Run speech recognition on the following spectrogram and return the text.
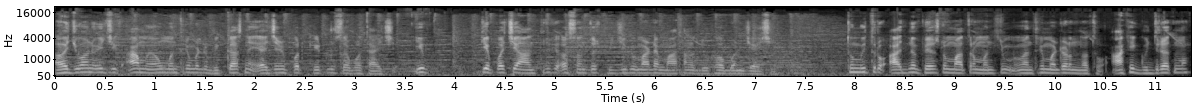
હવે જોવાનું એ છે કે આ નવું મંત્રીમંડળ વિકાસના એજન્ટ પર કેટલું સફળ થાય છે. એ કે પછી આંતરિક અસંતોષ બીજેપી માટે માથાનો દુખાવો બની જાય છે. તો મિત્રો, આજનો ફેસલો માત્ર મંત્રી મંત્રીમંડળનો નહોતો, આખી ગુજરાતમાં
